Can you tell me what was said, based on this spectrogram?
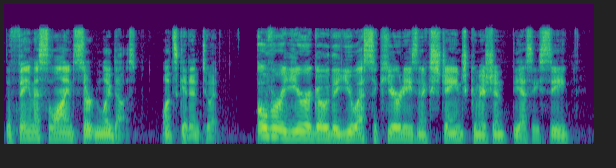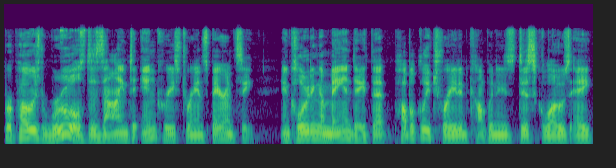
the famous line certainly does. Let's get into it. Over a year ago, the U.S. Securities and Exchange Commission, the SEC, proposed rules designed to increase transparency including a mandate that publicly traded companies disclose a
